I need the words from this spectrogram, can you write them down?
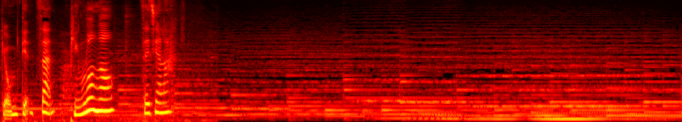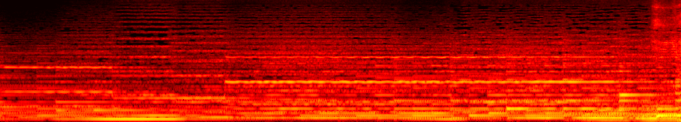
给我们点赞、评论哦。再见啦！依然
